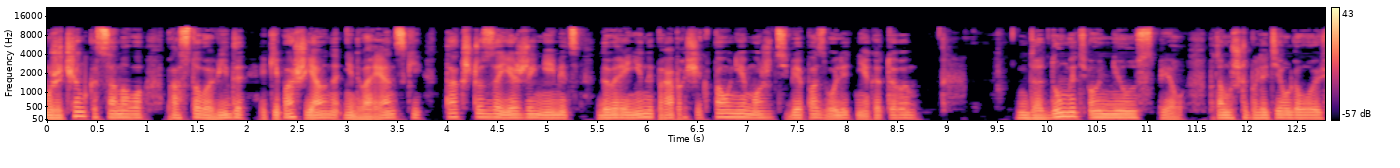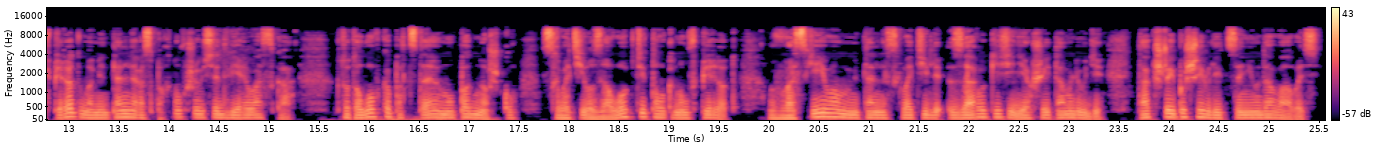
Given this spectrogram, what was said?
Мужичонка самого простого вида, экипаж явно не дворянский, так что заезжий немец, дворянин и прапорщик вполне может себе позволить некоторую Додумать он не успел, потому что полетел головой вперед в моментально распахнувшуюся дверь воска. Кто-то ловко подставил ему подножку, схватил за локти, толкнул вперед. В воске его моментально схватили за руки сидевшие там люди, так что и пошевелиться не удавалось.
